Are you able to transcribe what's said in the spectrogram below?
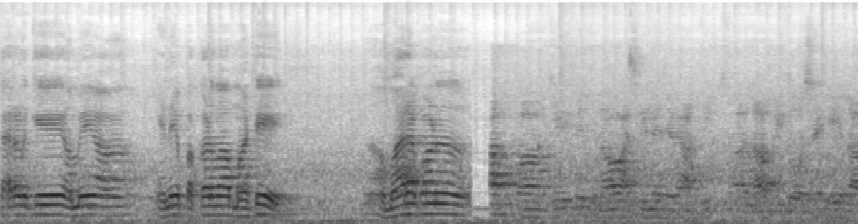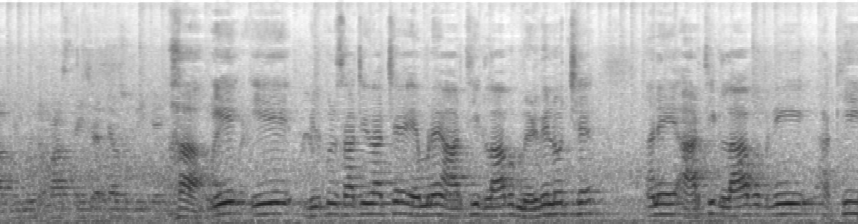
કારણ કે અમે આ એને પકડવા માટે અમારા પણ જે રીતે ગુનાઓ આચરીને જેને આર્થિક લાભ લીધો હશે એ લાભની કોઈ તપાસ થઈ છે અત્યાર સુધી કે હા એ એ બિલકુલ સાચી વાત છે. એમણે આર્થિક લાભ મેળવેલો જ છે અને એ આર્થિક લાભની આખી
